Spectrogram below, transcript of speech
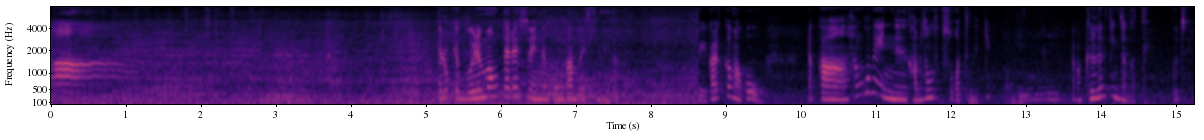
와. 이렇게 물멍 때릴 수 있는 공간도 있습니다. 되게 깔끔하고 약간 한국에 있는 감성 숙소 같은 느낌? 약간 글램핑장 같아. 그치?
